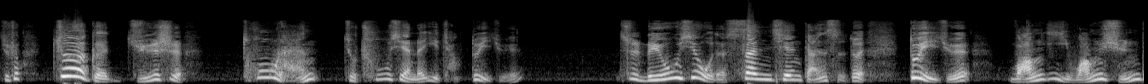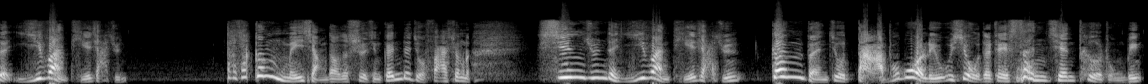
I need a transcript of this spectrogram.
就说这个局势突然就出现了一场对决，是刘秀的三千敢死队对决王毅、王寻的一万铁甲军。大家更没想到的事情跟着就发生了，新军的一万铁甲军根本就打不过刘秀的这三千特种兵，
